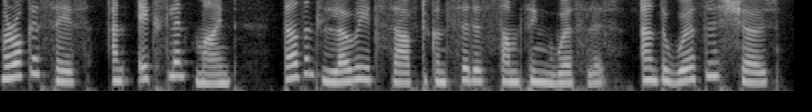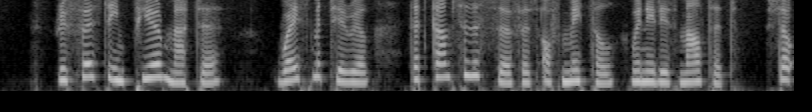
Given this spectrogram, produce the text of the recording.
Morocco says an excellent mind doesn't lower itself to consider something worthless, and the worthless shows refers to impure matter, waste material that comes to the surface of metal when it is melted. So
